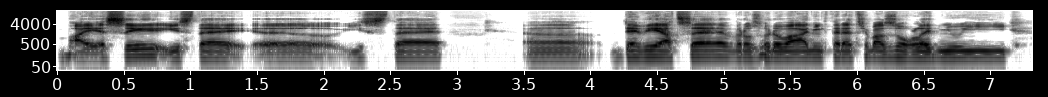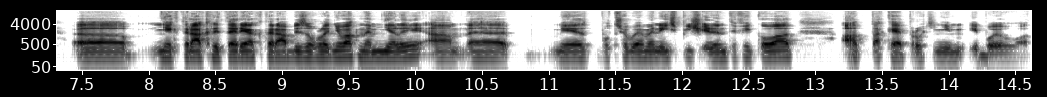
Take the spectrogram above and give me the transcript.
biasy, jisté, uh, jisté deviace v rozhodování, které třeba zohledňují uh, některá kritéria, která by zohledňovat neměly a uh, my je potřebujeme nejspíš identifikovat a také proti ním i bojovat.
